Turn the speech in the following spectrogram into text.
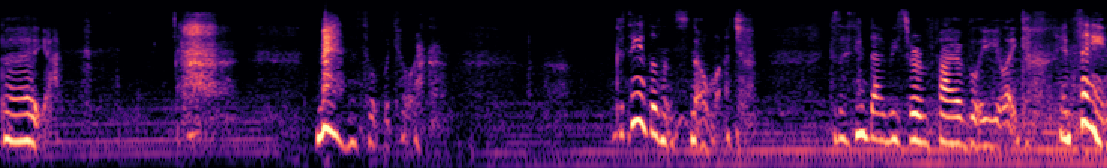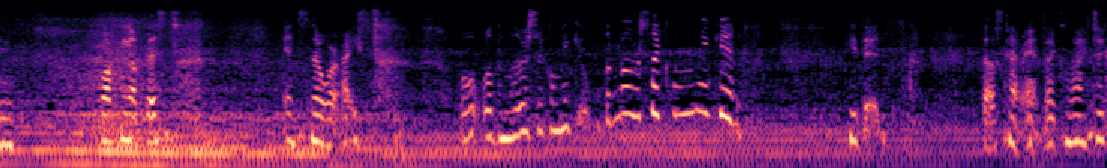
But yeah, man, this hill's a killer. Good thing it doesn't snow much, because I think that'd be certifiably like insane walking up this in snow or ice. Oh, will the motorcycle make it? Will the motorcycle make it? He did. That was kind of anticlimactic.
